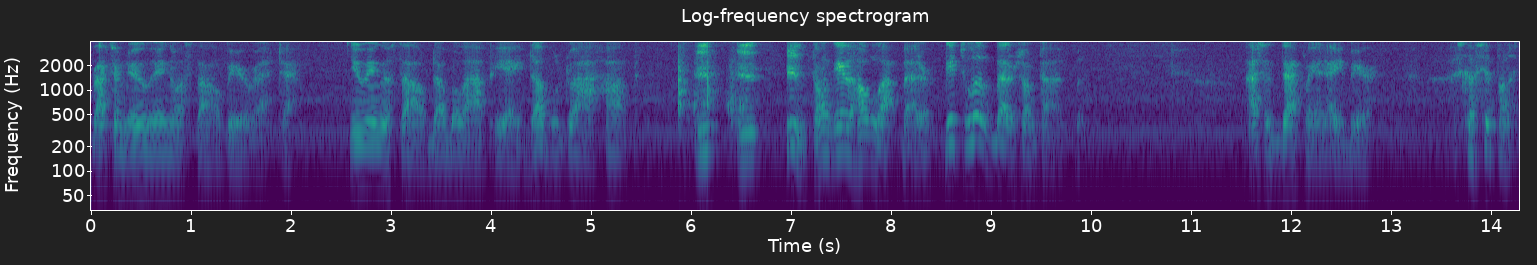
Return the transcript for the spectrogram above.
That's a New England style beer right there. New England style double IPA, double dry hop. Mm, mm, mm. Don't get a whole lot better. Gets a little better sometimes, but that's definitely an A beer. Let's go sip on it.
